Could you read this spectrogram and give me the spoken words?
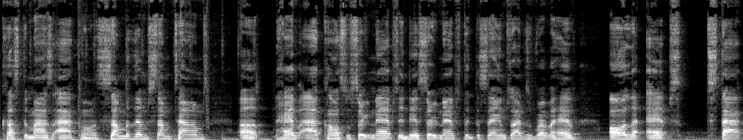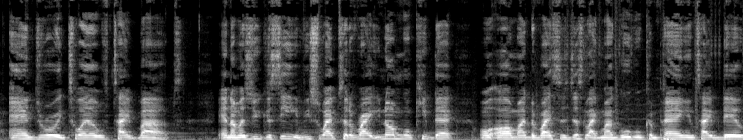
customized icons. Some of them sometimes uh, have icons for certain apps and then certain apps look the same. So I just rather have all the apps stock Android 12 type vibes. And um, as you can see, if you swipe to the right, you know I'm to keep that on all my devices, just like my Google companion type deal.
